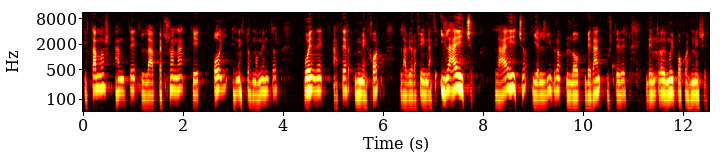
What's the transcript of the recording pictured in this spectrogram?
estamos ante la persona que hoy, en estos momentos, puede hacer mejor la biografía de Ignacio. Y la ha hecho, la ha hecho y el libro lo verán ustedes dentro de muy pocos meses.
